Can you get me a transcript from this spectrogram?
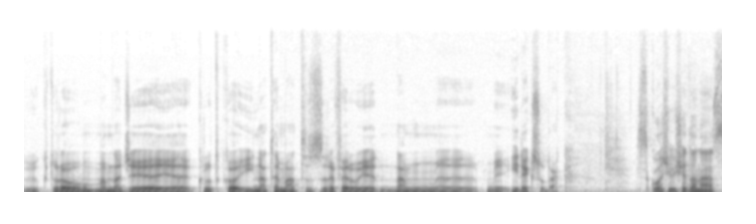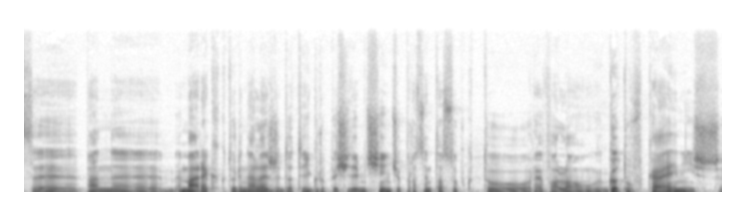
yy, którą mam nadzieję krótko i na temat zreferuje nam yy, Irek Sudak. Zgłosił się do nas e, pan Marek, który należy do tej grupy 70% osób, które wolą gotówkę niż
